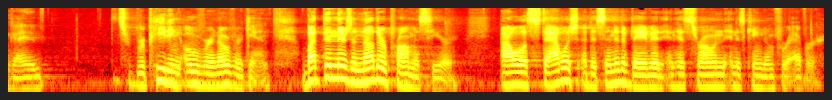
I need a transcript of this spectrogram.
Okay, it's repeating over and over again. But then there's another promise here I will establish a descendant of David and his throne and his kingdom forever.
